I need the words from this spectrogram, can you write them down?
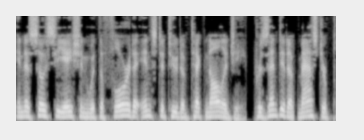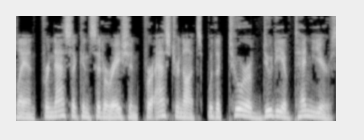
in association with the Florida Institute of Technology, presented a «master plan» for NASA consideration, for astronauts, with a «tour of duty of 10 years»,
